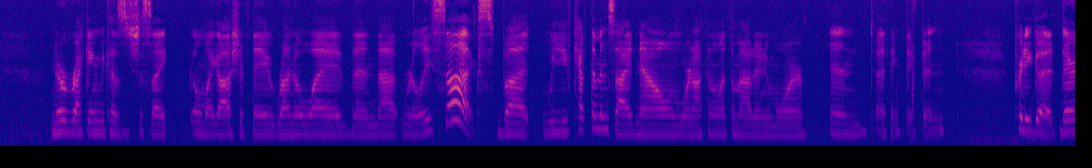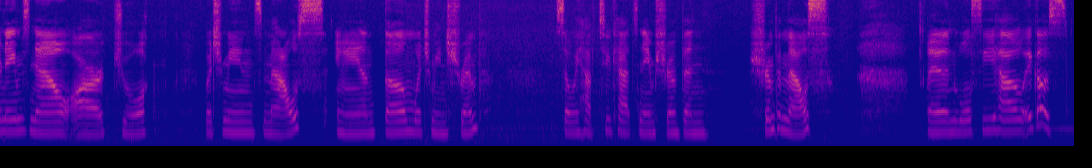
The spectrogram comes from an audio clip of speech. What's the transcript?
nerve-wracking because it's just like oh my gosh if they run away then that really sucks but we've kept them inside now and we're not going to let them out anymore and I think they've been pretty good. Their names now are Chuk which means mouse and Thumb which means shrimp so we have two cats named Shrimp and Shrimp and Mouse and we'll see how it goes.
